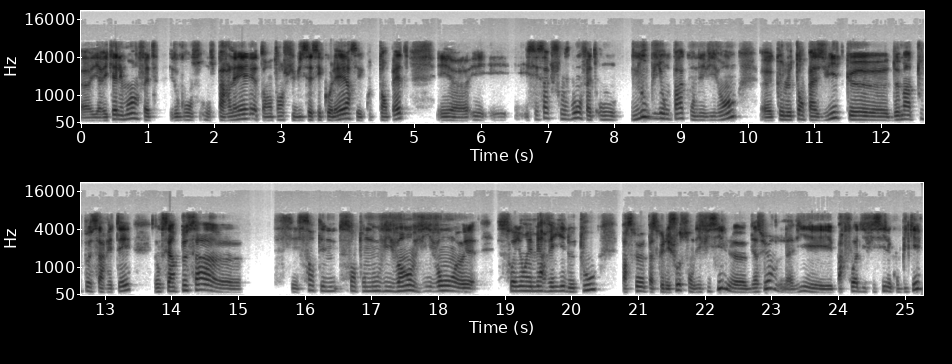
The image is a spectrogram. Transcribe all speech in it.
Euh, il y avait qu'elle et moi, en fait. Et donc, on, se parlait, de temps en temps, je subissais ses colères, ses coups de tempête. Euh, et, c'est ça que je trouve beau, en fait. On N'oublions pas qu'on est vivant, que le temps passe vite, que demain, tout peut s'arrêter. Donc, c'est un peu ça c'est sentons-nous vivants, vivons, euh, soyons émerveillés de tout, parce que, parce que les choses sont difficiles, euh, bien sûr, la vie est parfois difficile et compliquée.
